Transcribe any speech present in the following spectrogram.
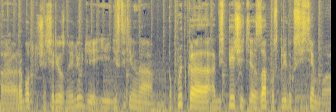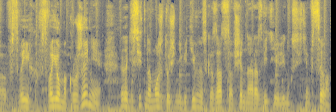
А, работают очень серьезные люди и действительно попытка обеспечить запуск Linux систем а, в, своих, в своем окружении это действительно может очень негативно сказаться вообще на развитии Linux систем в целом.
